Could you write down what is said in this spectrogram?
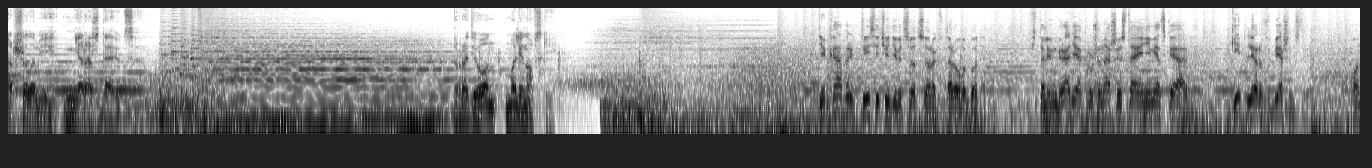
Маршалами не рождаются. Родион Малиновский Декабрь 1942 года. В Сталинграде окружена шестая немецкая армия. Гитлер в бешенстве. Он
